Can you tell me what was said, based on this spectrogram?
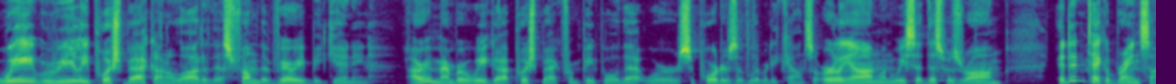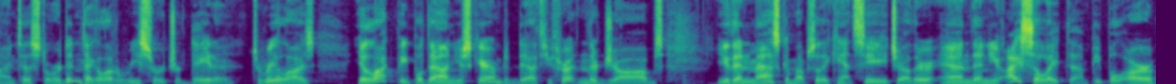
We really pushed back on a lot of this from the very beginning. I remember we got pushback from people that were supporters of Liberty Counsel early on when we said this was wrong. It didn't take a brain scientist or it didn't take a lot of research or data to realize you lock people down, you scare them to death, you threaten their jobs, you then mask them up so they can't see each other, and then you isolate them. People are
